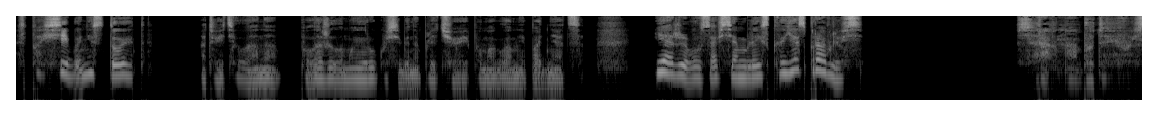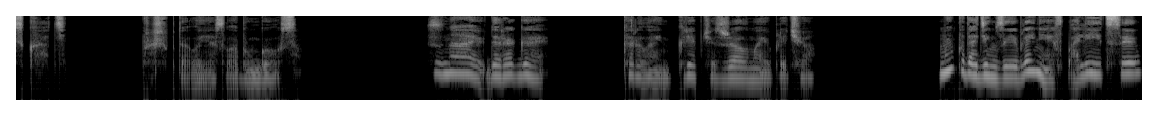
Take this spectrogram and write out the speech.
«Спасибо, не стоит», — ответила она, положила мою руку себе на плечо и помогла мне подняться. Я живу совсем близко, я справлюсь. Все равно буду его искать, прошептала я слабым голосом. Знаю, дорогая. Каролайн крепче сжала мое плечо. Мы подадим заявление в полицию,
